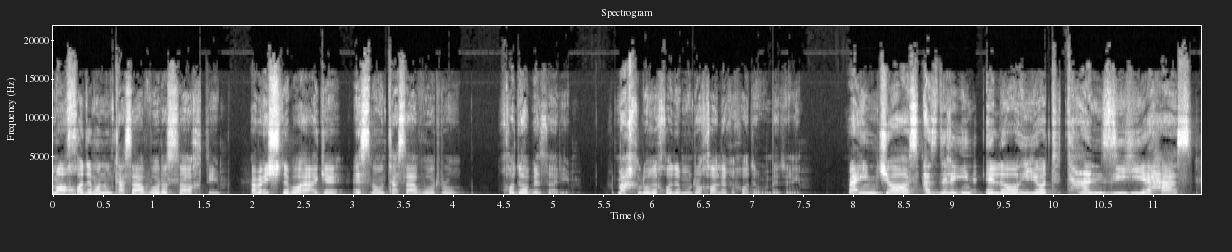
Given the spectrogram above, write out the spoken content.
ما خودمون اون تصور رو ساختیم. و به اشتباه اگه اسم اون تصور رو خدا بذاریم. مخلوق خودمون رو خالق خودمون بدونیم. و اینجاست. از دل این الهیات تنزیهیه هست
